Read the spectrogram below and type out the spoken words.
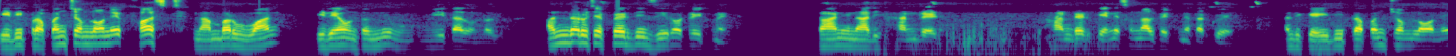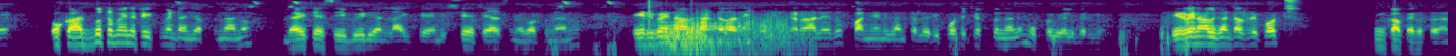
ఇది ప్రపంచంలోనే ఫస్ట్ నంబర్ వన్ ఇదే ఉంటుంది. మిగతాది ఉండదు. అందరూ చెప్పేది జీరో ట్రీట్మెంట్ కానీ నాది హండ్రెడ్ హండ్రెడ్కి ఎన్ని సున్నాలు పెట్టినా తక్కువే. అందుకే ఇది ప్రపంచంలోనే ఒక అద్భుతమైన ట్రీట్మెంట్ అని చెప్తున్నాను. దయచేసి ఈ వీడియోని లైక్ చేయండి షేర్ చేయాల్సింది కోరుతున్నాను. ఇరవై నాలుగు గంటల రిపోర్ట్ ఇంకా రాలేదు. పన్నెండు గంటల రిపోర్ట్ చెప్తున్నాను. ముప్పై వేలు పెరిగింది. ఇరవై నాలుగు గంటల రిపోర్ట్ ఇంకా పెరుగుతుంది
